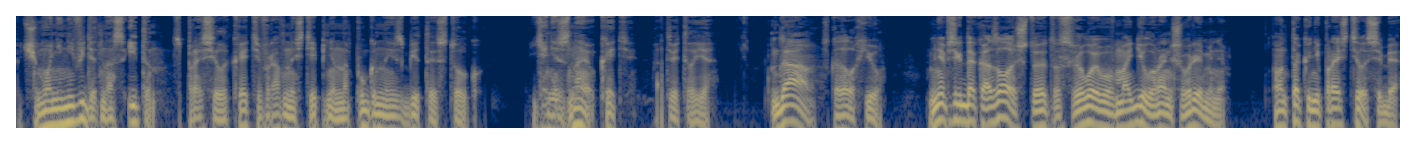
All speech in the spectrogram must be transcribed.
«Почему они не видят нас, Итан?» — спросила Кэти в равной степени напуганная и сбитая с толку. «Я не знаю, Кэти», — ответил я. «Да», — сказал Хью. «Мне всегда казалось, что это свело его в могилу раньше времени. Он так и не простил себя».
